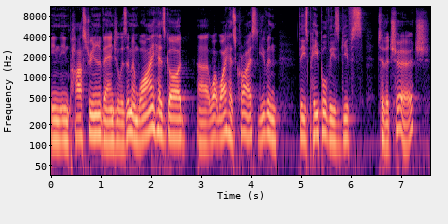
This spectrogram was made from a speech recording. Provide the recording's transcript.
in, in pastoring and evangelism, and why has God, uh, why, why has Christ given these people these gifts to the church?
